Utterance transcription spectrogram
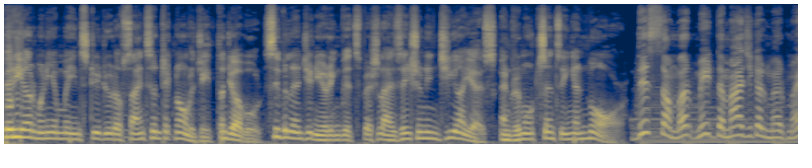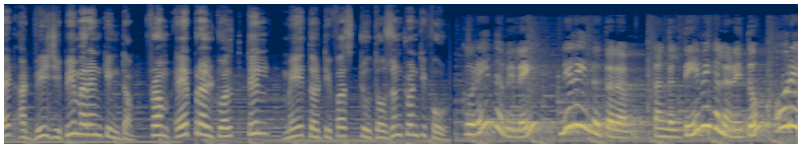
Periyar Maniamma Institute of Science and Technology, Tanjavur. Civil engineering with specialization in GIS and remote sensing and more. This summer, meet the magical mermaid at VGP Marine Kingdom from April 12th till May 31st, 2024. குறைந்த விலை நிறைந்த தரம் தங்கள் தேவைகள் அனைத்தும் ஒரே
